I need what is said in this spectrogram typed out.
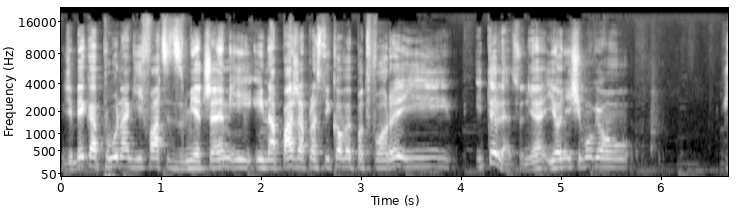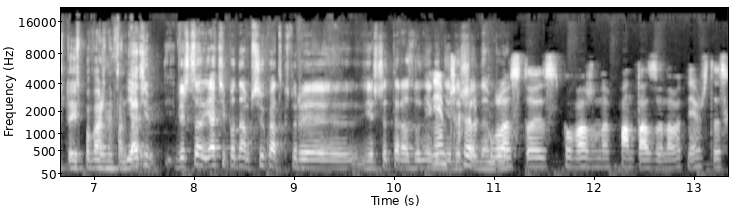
Gdzie biega półnagi facet z mieczem i, i naparza plastikowe potwory i, i tyle, co nie? I oni ci mówią, że to jest poważny Ja fantazja. ci, wiesz co, ja ci podam przykład, który jeszcze teraz do Nie niego wiem, nie, doszedłem. Bo... Herkules to jest poważne fantazy, nawet nie wiem, czy to jest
